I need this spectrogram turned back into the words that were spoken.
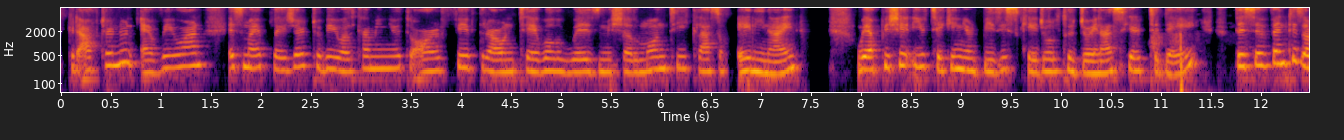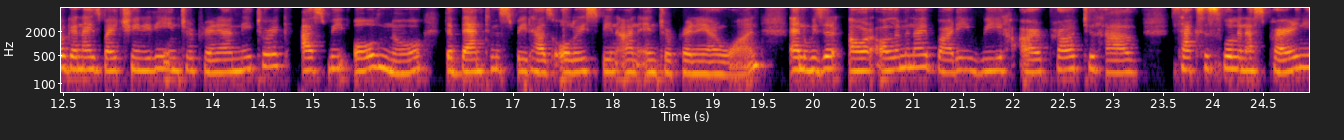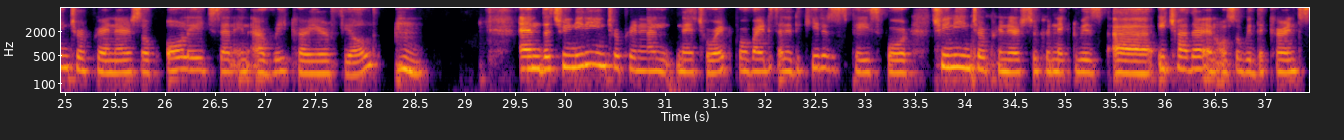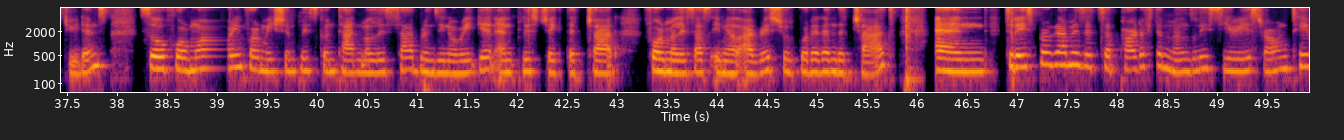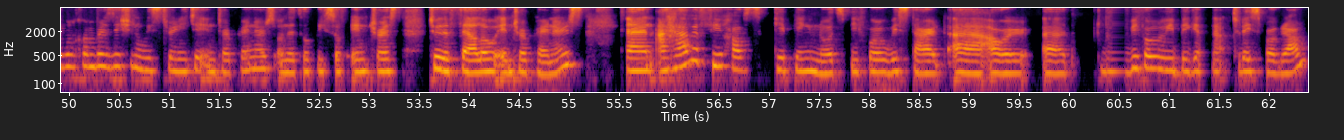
Good afternoon, everyone. It's my pleasure to be welcoming you to our fifth roundtable with Michelle Monti, class of 89. We appreciate you taking your busy schedule to join us here today. This event is organized by Trinity Entrepreneurial Network. As we all know, the Bantam Spirit has always been an entrepreneurial one. And with our alumni body, we are proud to have successful and aspiring entrepreneurs of all ages and in every career field. And the Trinity Entrepreneur Network provides a dedicated space for Trinity entrepreneurs to connect with uh, each other and also with the current students. So for more information, please contact Melissa Bronzino Regan and please check the chat for Melissa's email address. She'll put it in the chat. And today's program is it's a part of the monthly series roundtable conversation with Trinity entrepreneurs on the topics of interest to the fellow entrepreneurs. And I have a few housekeeping notes before we start uh, our, uh, before we begin today's program.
